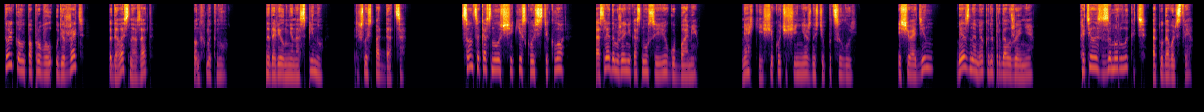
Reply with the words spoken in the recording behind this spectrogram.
Только он попробовал удержать, подалась назад. Он хмыкнул, надавил мне на спину, пришлось поддаться. Солнце коснулось щеки сквозь стекло, а следом Женя коснулся ее губами. Мягкий, щекочущий нежностью поцелуй. Еще один, без намека на продолжение. Хотелось замурлыкать от удовольствия.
